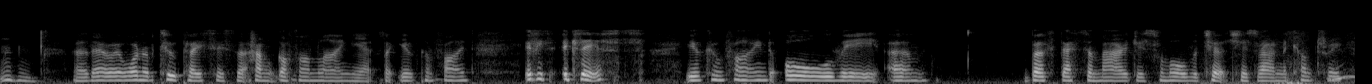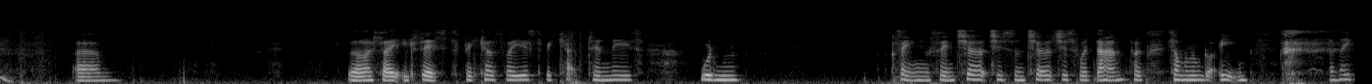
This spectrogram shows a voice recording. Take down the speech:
Mhm. Uh, there are one or two places that haven't got online yet, but you can find, if it exists, you can find all the um, birth, deaths, and marriages from all the churches around the country. Mm. Um, then I say exist because they used to be kept in these wooden things in churches, and churches were damp, and some of them got eaten. And they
